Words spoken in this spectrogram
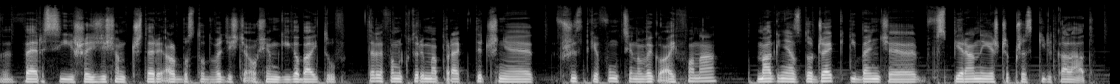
w wersji 64 albo 128 GB. Telefon, który ma praktycznie wszystkie funkcje nowego iPhone'a, ma gniazdo jack i będzie wspierany jeszcze przez kilka lat.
